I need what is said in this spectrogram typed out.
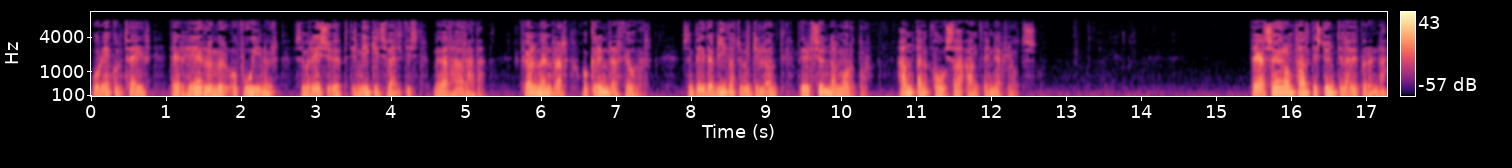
voru einhverjum tveir, þeir herumur og fúinur sem reysi upp til mikils veldis meðal haraða, fjölmennrar og grimrar þjóðar, sem byggða víðáttu mikil lönd fyrir sunnan mordor, handan ósa andvinjar fljóts. Þegar Sauron taldi stundina upprunna,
